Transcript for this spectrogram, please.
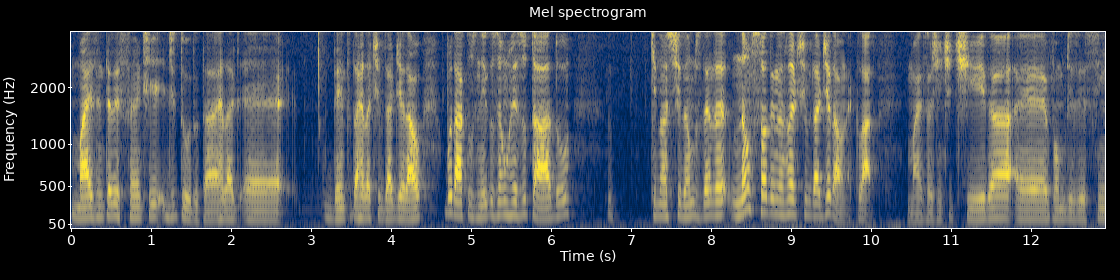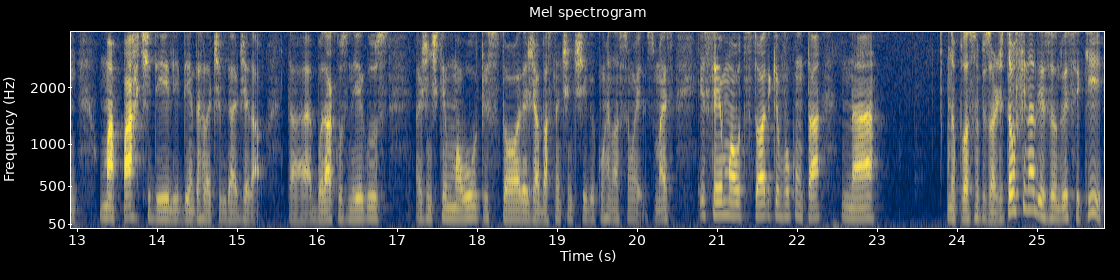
mais interessante de tudo, tá? É, dentro da relatividade geral, buracos negros é um resultado que nós tiramos dentro, não só dentro da relatividade geral, né? Claro mas a gente tira, é, vamos dizer assim, uma parte dele dentro da relatividade geral. Tá? Buracos negros, a gente tem uma outra história já bastante antiga com relação a eles. Mas isso aí é uma outra história que eu vou contar na, no próximo episódio. Então, finalizando esse aqui,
